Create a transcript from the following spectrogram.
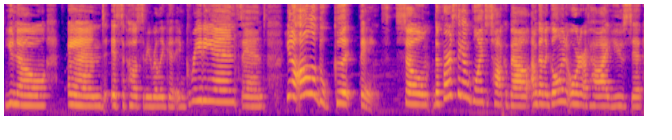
you know, and it's supposed to be really good ingredients and, you know, all of the good things. So the first thing I'm going to talk about, I'm going to go in order of how I used it.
